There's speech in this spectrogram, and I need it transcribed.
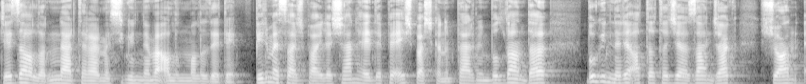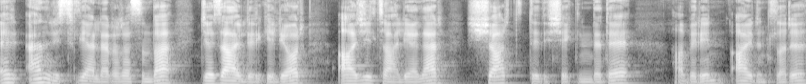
cezalarının ertelenmesi gündeme alınmalı dedi. Bir mesaj paylaşan HDP eş başkanı Pervin Buldan da bugünleri atlatacağız ancak şu an en riskli yerler arasında cezaevleri geliyor, acil tahliyeler şart dedi şeklinde de haberin ayrıntıları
